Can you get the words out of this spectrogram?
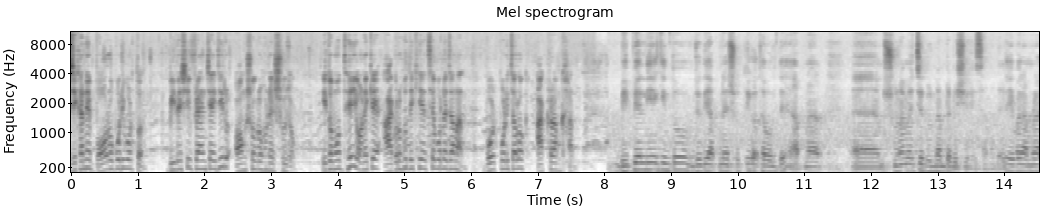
যেখানে বড় পরিবর্তন বিদেশি ফ্র্যাঞ্চাইজির অংশগ্রহণের সুযোগ। ইতোমধ্যেই অনেকে আগ্রহ দেখিয়েছে বলে জানান বোর্ড পরিচালক আকরাম খান। বিপিএল নিয়ে কিন্তু যদি আপনি সত্যি কথা বলতে আপনার সুনামের চেয়ে দুর্নামটা বেশি হয়েছে আমাদের। এবার আমরা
